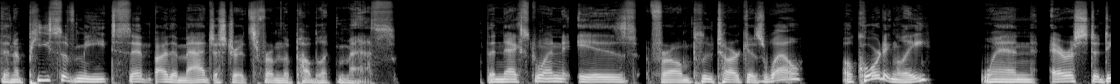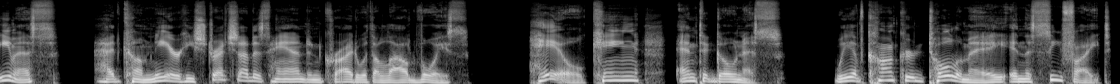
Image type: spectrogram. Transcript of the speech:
than a piece of meat sent by the magistrates from the public mess. The next one is from Plutarch as well. Accordingly, when Aristodemus had come near, he stretched out his hand and cried with a loud voice, Hail, King Antigonus! We have conquered Ptolemy in the sea fight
